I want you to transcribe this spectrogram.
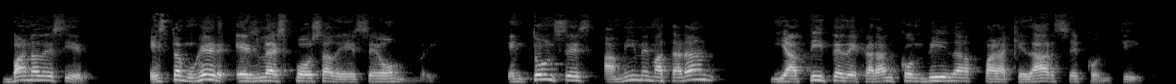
van a decir, esta mujer es la esposa de ese hombre. Entonces a mí me matarán y a ti te dejarán con vida para quedarse contigo.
